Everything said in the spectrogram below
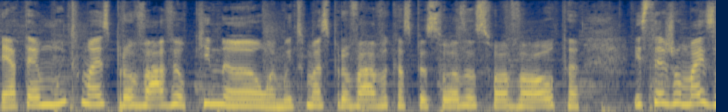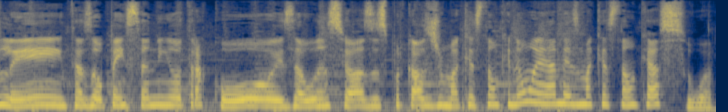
É até muito mais provável que não, é muito mais provável que as pessoas à sua volta estejam mais lentas ou pensando em outra coisa ou ansiosas por causa de uma questão que não é a mesma questão que a sua.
